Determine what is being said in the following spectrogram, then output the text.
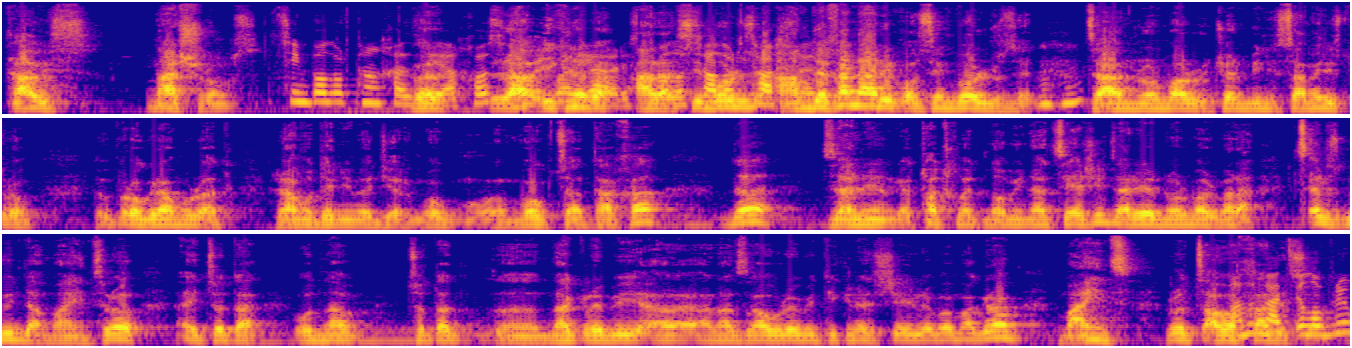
თავის ნაშრომს. სიმბოლურ თანხაზეა ხო საუბარი არის არა სიმბოლურზე ამდეხან არ იყო სიმბოლურზე. ძალიან ნორმალური ჩვენ სამინისტრო პროგრამულად რამოდენიმეჯერ მოგცა თანხა და ძალიან 14 ნომინაციაში ძალიან ნორმალური მაგრამ წელს გვინდა მაინც რომ აი ცოტა ოდნა ცოტა ნაკლები ანაზღაურებით იქნეს შეიძლება მაგრამ მაინც რომ წავახალისოთ. ანუ ნაწილობრივ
